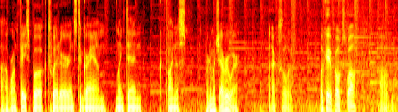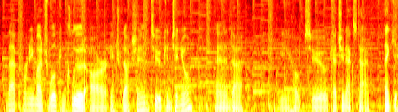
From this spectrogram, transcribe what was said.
Uh, we're on Facebook, Twitter, Instagram, LinkedIn. Can find us pretty much everywhere. Excellent. Okay, folks. Well, um, that pretty much will conclude our introduction to Continual, And uh, we hope to catch you next time. Thank you.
